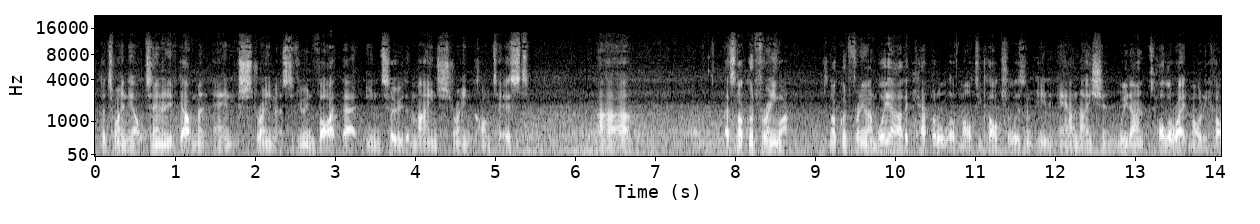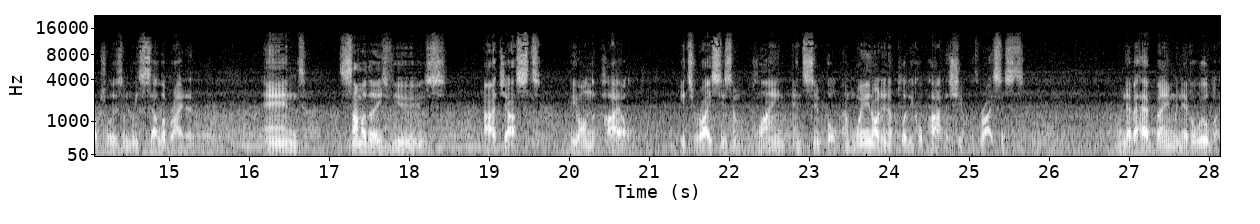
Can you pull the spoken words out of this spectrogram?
between the alternative government and extremists, if you invite that into the mainstream contest, uh, that's not good for anyone. It's not good for anyone. We are the capital of multiculturalism in our nation. We don't tolerate multiculturalism, we celebrate it. And some of these views are just beyond the pale. It's racism, plain and simple. And we're not in a political partnership with racists. We never have been, we never will be.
